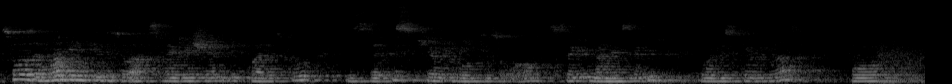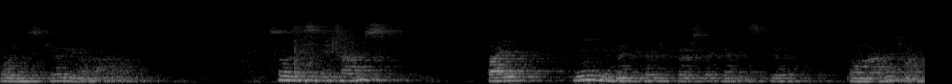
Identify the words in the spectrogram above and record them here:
So the magnitude of acceleration equals to the square root of 3 minus 3 square plus 4 whole square. So this becomes 5 millimeter per second square for another one.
